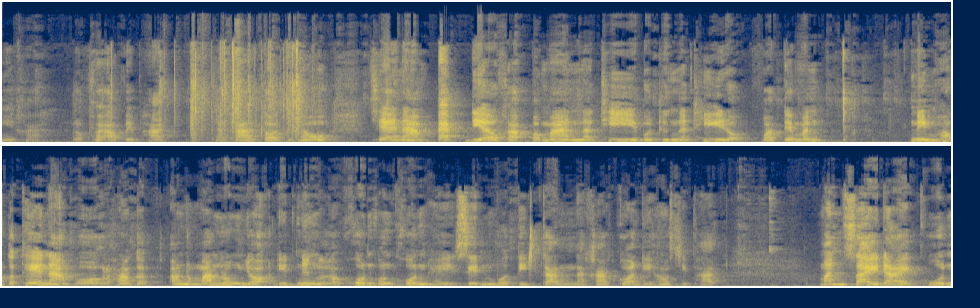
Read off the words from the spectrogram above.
นี่ค่ะแล้วค่อยเอาไปผัดนะคะ ตอนที่เฮาแช่น้ำแป๊บเดียวค่ะ ประมาณนาทีบ่ถึงนาทีหรอกว่าแต่มันนิ่มเฮาก็เทน้ำออกแล้วเฮาก็เอาน้ำมันลงเหยาะนิดนึงแล้วก็คนๆๆให้เส้นบ่ติดกันนะคะ ก่อนที่เฮาสิผัด มันใส่ได้คุณ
